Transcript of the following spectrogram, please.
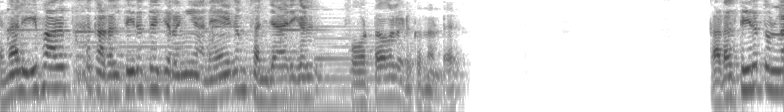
എന്നാൽ ഈ ഭാഗത്ത് കടൽ തീരത്തേക്ക് ഇറങ്ങി അനേകം സഞ്ചാരികൾ ഫോട്ടോകൾ എടുക്കുന്നുണ്ട്. കടൽ തീരത്തുള്ള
